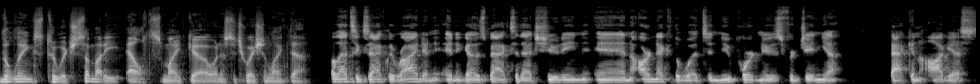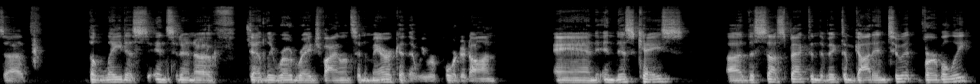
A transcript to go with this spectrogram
the links to which somebody else might go in a situation like that. Well, that's exactly right. And, and it goes back to that shooting in our neck of the woods in Newport News, Virginia, back in August. Uh, the latest incident of deadly road rage violence in America that we reported on. And in this case, uh, the suspect and the victim got into it verbally.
